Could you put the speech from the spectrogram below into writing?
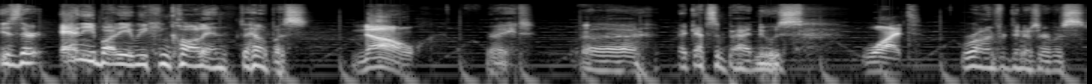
Is there anybody we can call in to help us? No. Right. Uh, I got some bad news. What? We're on for dinner service.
